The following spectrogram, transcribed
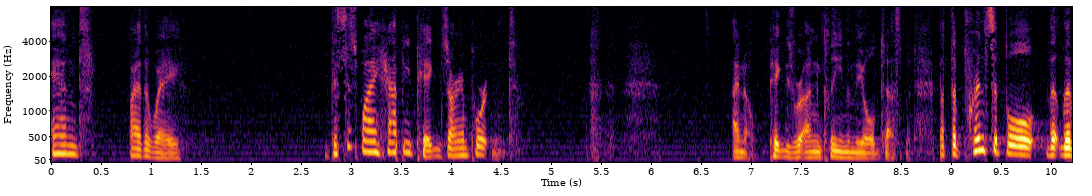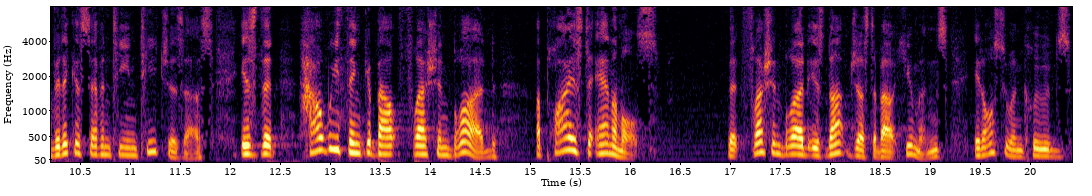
And, by the way, this is why happy pigs are important. I know, pigs were unclean in the Old Testament. But the principle that Leviticus 17 teaches us is that how we think about flesh and blood applies to animals. That flesh and blood is not just about humans, it also includes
